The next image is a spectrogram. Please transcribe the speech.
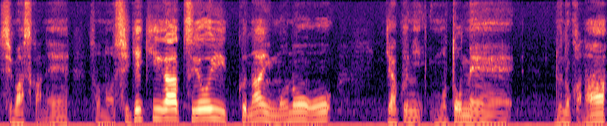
しますかね。その刺激が強くないものを逆に求めるのかな。っ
